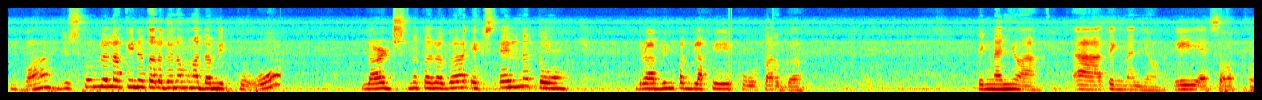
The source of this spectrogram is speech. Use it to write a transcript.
Diba? Diyos ko, lalaki na talaga ng mga damit ko, oh. Large na talaga. XL na to. Grabing paglaki po talaga. Tingnan nyo ah. Ah, tingnan nyo. Eh, suot ko.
